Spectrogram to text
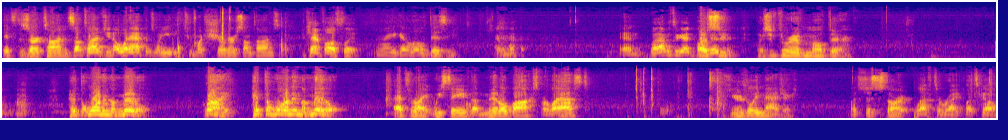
It's dessert time. And sometimes, you know what happens when you eat too much sugar sometimes? You can't fall asleep. Uh, you get a little dizzy. And, and What happens if you get I dizzy? see, I see three of them out there. Hit the one in the middle. Right. Hit the one in the middle. That's right. We saved the middle box for last. It's usually magic. Let's just start left to right. Let's go.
